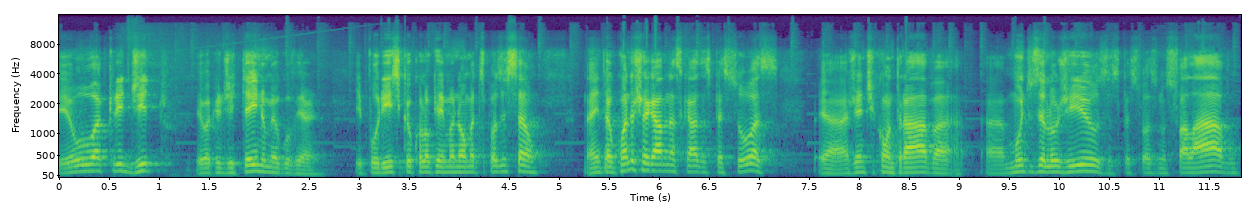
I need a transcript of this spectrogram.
eu acredito, eu acreditei no meu governo. E por isso que eu coloquei meu nome à disposição. Né? Então, quando eu chegava nas casas das pessoas, eh, a gente encontrava uh, muitos elogios, as pessoas nos falavam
